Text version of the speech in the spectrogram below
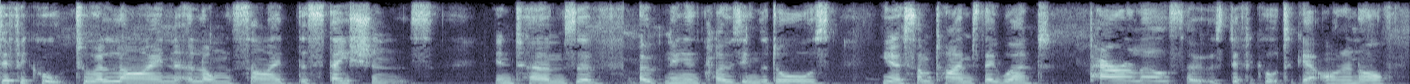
difficult to align alongside the stations in terms of opening and closing the doors. You know, sometimes they weren't parallel, so it was difficult to get on and off.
